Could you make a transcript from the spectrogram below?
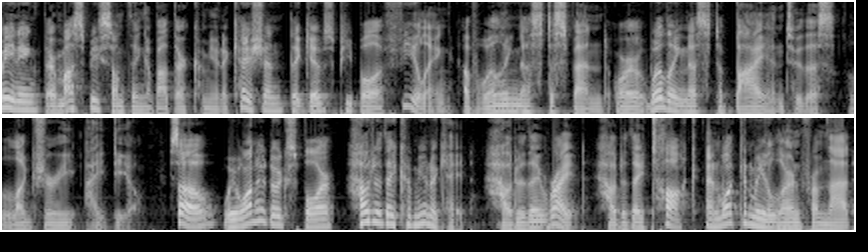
meaning there must be something about their communication that gives people a feeling of willingness to spend or willingness to buy into this luxury ideal. So, we wanted to explore how do they communicate? How do they write? How do they talk? And what can we learn from that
